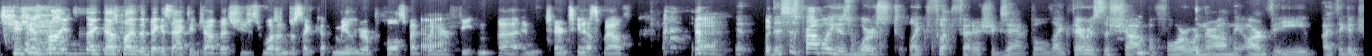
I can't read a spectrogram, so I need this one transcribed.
She, she was probably like that's probably the biggest acting job that she just wasn't just like immediately repulsed by putting Uh. her feet in, uh, in Tarantino's mouth. yeah. But this is probably his worst like foot fetish example. Like there was the shot before when they're on the RV. I think it's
